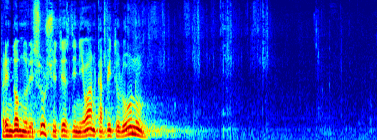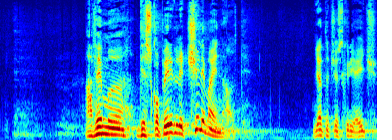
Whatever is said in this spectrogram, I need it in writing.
prin Domnul Isus, citesc din Ioan, capitolul 1, avem uh, descoperirile cele mai înalte. Iată ce scrie aici,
